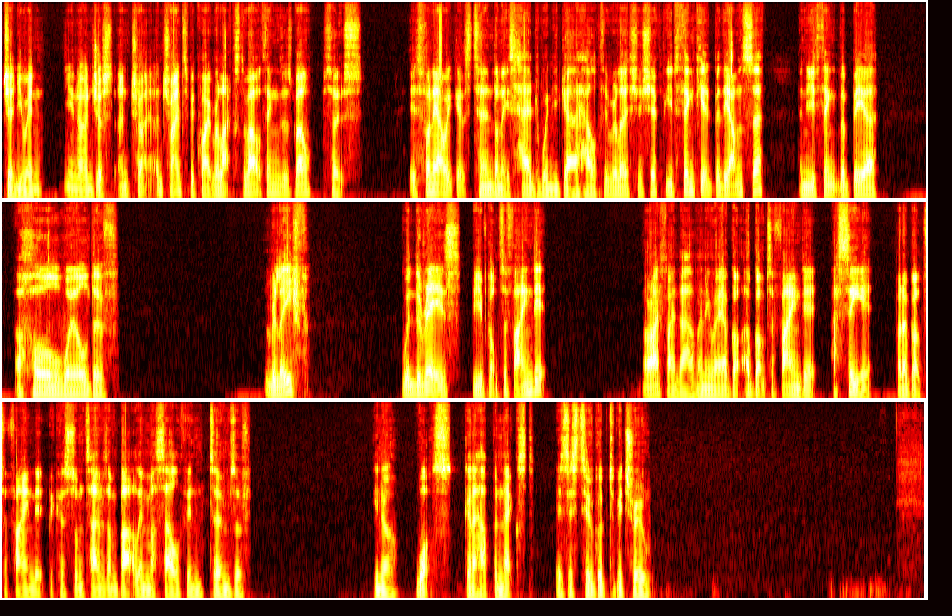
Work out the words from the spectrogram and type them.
genuine, you know, and just and try and trying to be quite relaxed about things as well. So it's it's funny how it gets turned on its head when you get a healthy relationship. You'd think it'd be the answer, and you'd think there'd be a a whole world of relief when there is, you've got to find it or I find I have anyway. I've got I've got to find it. I see it, but I've got to find it because sometimes I'm battling myself in terms of, you know, what's going to happen next. Is this too good to be true?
